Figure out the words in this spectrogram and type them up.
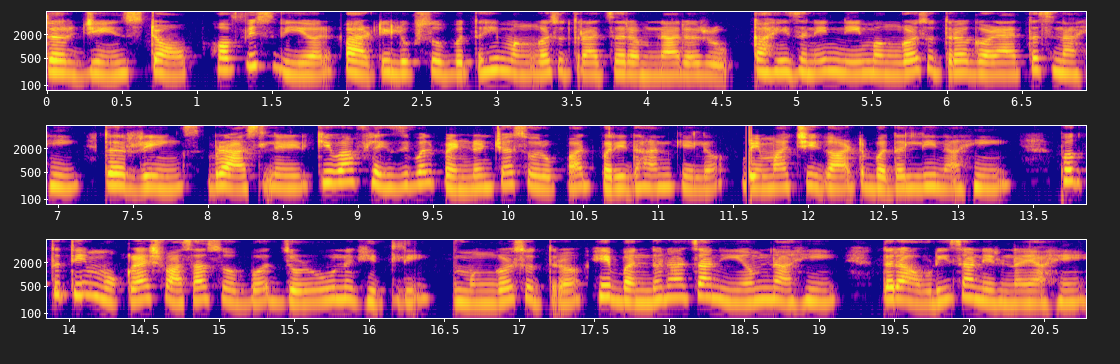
तर jeans top office wear party look सोबतही मंगळसूत्राचं रमणारं रूप. काही जणींनी मंगळसूत्र गळ्यातच नाही तर रिंग्स ब्रासलेट किंवा फ्लेक्झिबल पेंडंटच्या स्वरूपात परिधान केलं. प्रेमाची गाठ बदलली नाही. फक्त ती मोकळ्या श्वासासोबत जुळवून घेतली. मंगळसूत्र हे बंधनाचा नियम नाही तर आवडीचा निर्णय आहे.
